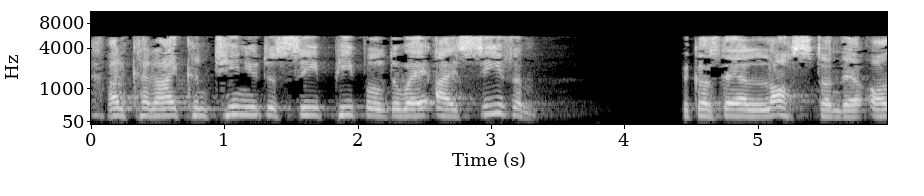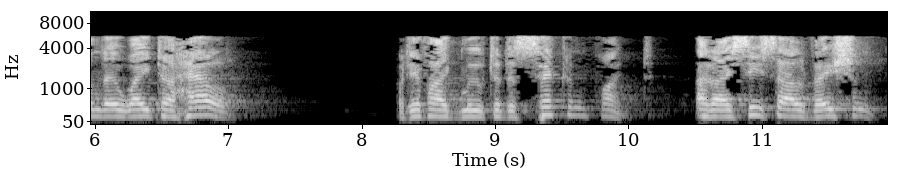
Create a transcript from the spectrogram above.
And can I continue to see people the way I see them? Because they are lost and they're on their way to hell. But if I move to the second point and I see salvation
